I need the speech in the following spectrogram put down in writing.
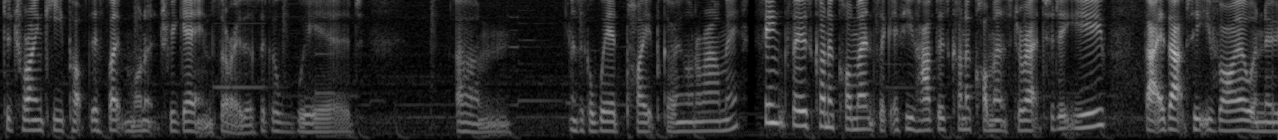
to try and keep up this like monetary gain. Sorry, there's like a weird um there's like a weird pipe going on around me. Think those kind of comments, like if you have those kind of comments directed at you, that is absolutely vile and no,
